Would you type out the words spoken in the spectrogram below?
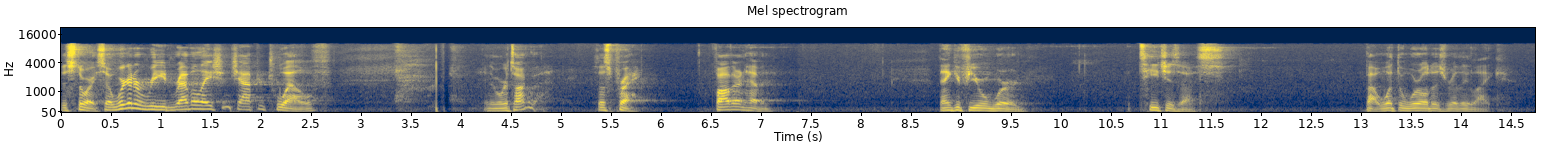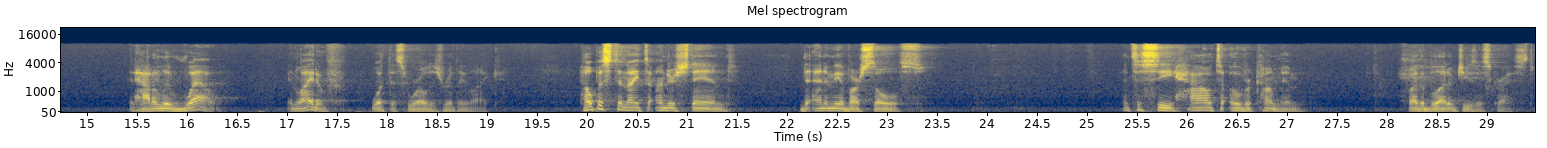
the story. So we're going to read Revelation chapter 12, and then we're going to talk about it. So let's pray. Father in heaven, thank you for your word teaches us about what the world is really like and how to live well in light of what this world is really like. Help us tonight to understand the enemy of our souls. and to see how to overcome him by the blood of Jesus Christ.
